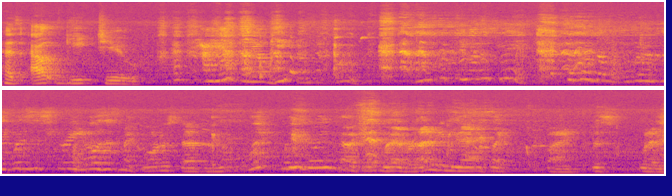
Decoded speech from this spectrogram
has outgeeked you. Is this? Open it, I'm what is this screen? Oh, that's my. And I'm like, what? Are you doing? Whatever. I don't even know. It's like, fine, just whatever.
